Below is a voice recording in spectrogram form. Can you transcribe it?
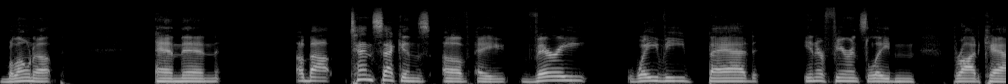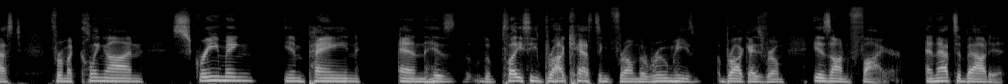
blown up and then about 10 seconds of a very wavy, bad, interference laden broadcast from a Klingon screaming in pain and his the place he's broadcasting from, the room he's broadcasting from is on fire. And that's about it.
